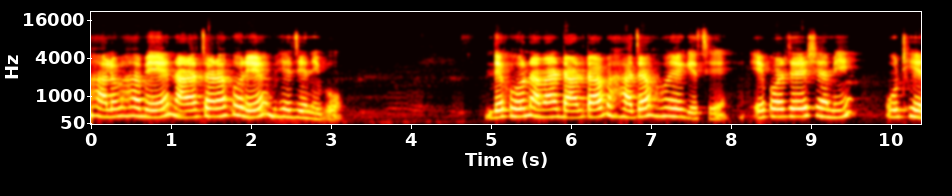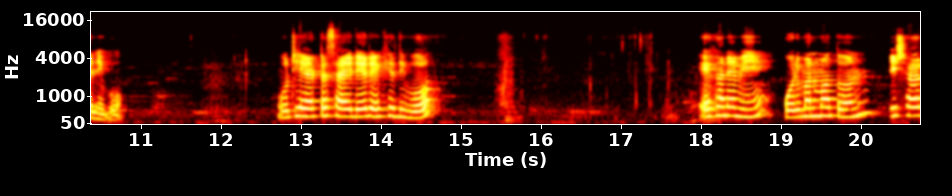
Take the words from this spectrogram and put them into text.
ভালোভাবে নাড়াচাড়া করে ভেজে নেব। দেখুন, আমার ডালটা ভাজা হয়ে গেছে। এ পর্যায়ে এসে আমি উঠিয়ে নেব। উঠিয়ে একটা সাইডে রেখে দিব। এখানে আমি পরিমাণ মতন সরিষার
